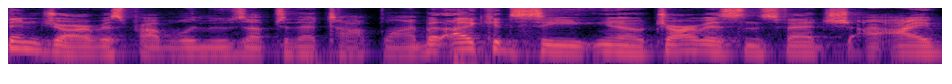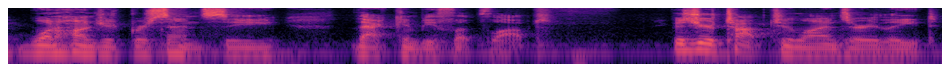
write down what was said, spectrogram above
Then Jarvis probably moves up to that top line. But I could see, you know, Jarvis and Svetch, I, I 100% see that can be flip flopped because your top two lines are elite.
